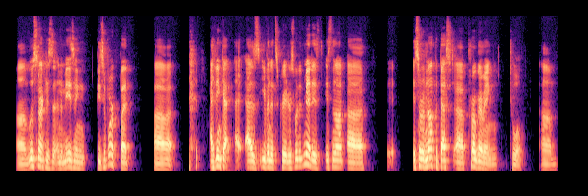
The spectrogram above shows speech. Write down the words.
Um, libsnark is an amazing piece of work, but uh, I think as even its creators would admit, is, is not uh, is sort of not the best uh, programming tool. Um,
